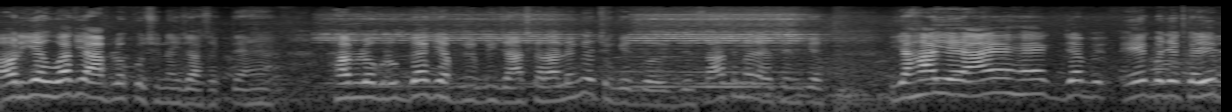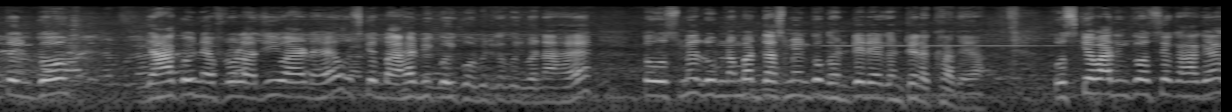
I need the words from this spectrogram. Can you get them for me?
और ये हुआ कि आप लोग कुछ नहीं जा सकते हैं। हम लोग रुक गए कि अपनी अपनी जाँच करा लेंगे क्योंकि दो एक दिन साथ में रहते इनके। यहाँ ये आए हैं जब एक बजे करीब तो इनको यहाँ कोई नेफ्रोलॉजी वार्ड है उसके बाहर भी कोई कोविड का कुछ बना है तो उसमें रूम नंबर दस में इनको घंटे डेढ़ घंटे रखा गया। उसके बाद इनको उससे कहा गया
